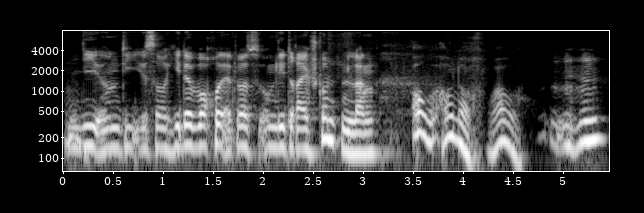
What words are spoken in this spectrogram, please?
die und die ist auch jede Woche etwas um die drei Stunden lang. Oh, auch noch, wow. Mhm.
